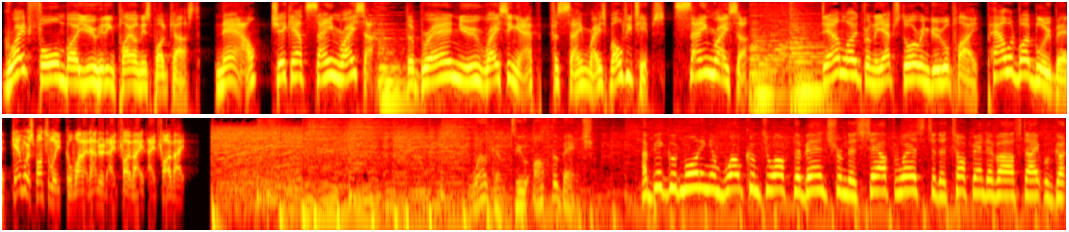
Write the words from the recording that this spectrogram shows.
Great form by you hitting play on this podcast. Now, check out Same Racer, the brand new racing app for same race multi tips. Same Racer. Download from the App Store and Google Play. Powered by Bluebet. Gamble responsibly. Call 1 800 858 858. Welcome to Off the Bench. A big good morning and welcome to Off the Bench from the southwest to the top end of our state. We've got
